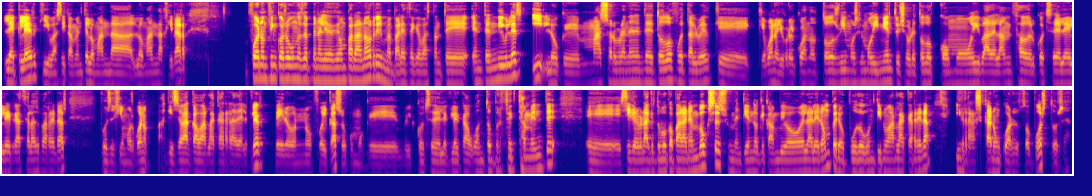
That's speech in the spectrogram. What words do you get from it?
Leclerc y básicamente lo manda, lo manda a girar. Fueron cinco segundos de penalización para Norris, me parece que bastante entendibles. Y lo que más sorprendente de todo fue tal vez que, bueno, yo creo que cuando todos vimos el movimiento y sobre todo cómo iba de lanzado el coche de Leclerc hacia las barreras, pues dijimos, bueno, aquí se va a acabar la carrera de Leclerc, pero no fue el caso. Como que el coche de Leclerc aguantó perfectamente. Eh, sí que es verdad que tuvo que parar en boxes, me entiendo que cambió el alerón, pero pudo continuar la carrera y rascar un cuarto puesto. O sea,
